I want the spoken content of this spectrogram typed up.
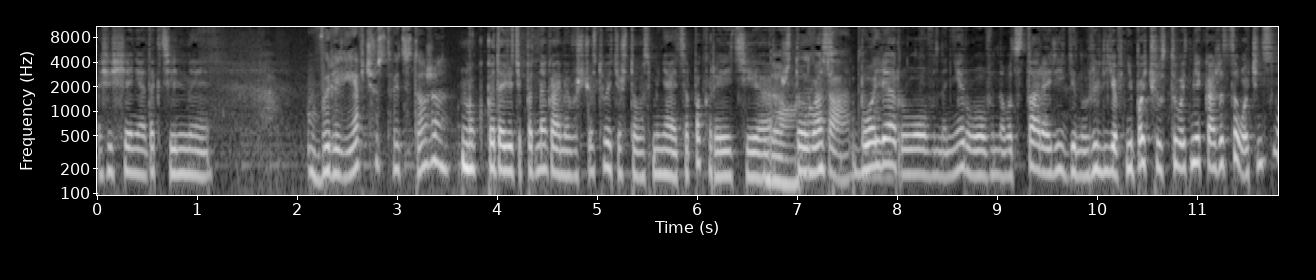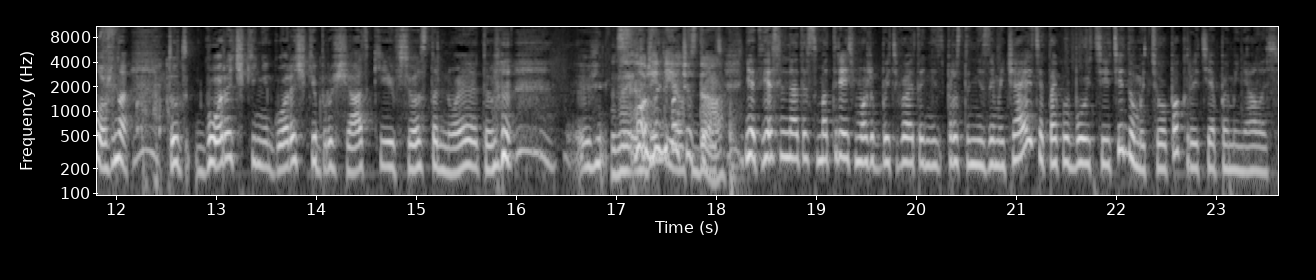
ощущения тактильные. Вы рельеф чувствуете тоже? Ну, когда идете под ногами, вы же чувствуете, что у вас меняется покрытие, Да. что у Ну вас да, да, более ровно, неровно. Вот старой Риге, ну, рельеф не почувствовать, мне кажется, очень сложно. Тут горочки, не горочки, брусчатки и все остальное. Это сложно не почувствовать. да. Нет, если на это смотреть, может быть, вы это просто не замечаете, так вы будете идти, думать, все, покрытие поменялось.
